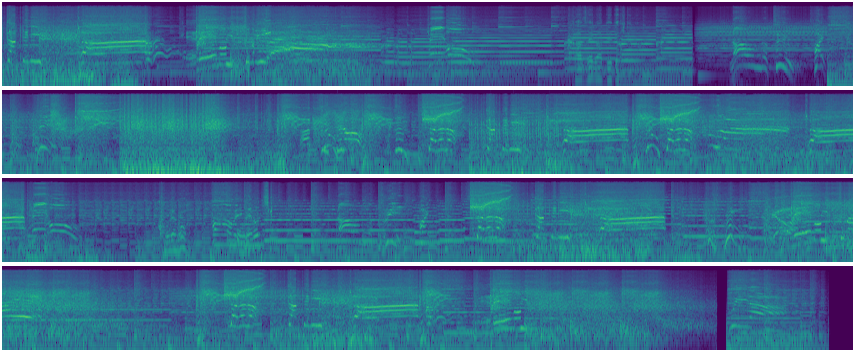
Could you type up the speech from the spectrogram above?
勝手にう出てきたラウンド2ファイトあっち行ってろうんだ勝手に！ああうんだうわ俺の力ラウンド3はいが勝手にああが勝手に。ああ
